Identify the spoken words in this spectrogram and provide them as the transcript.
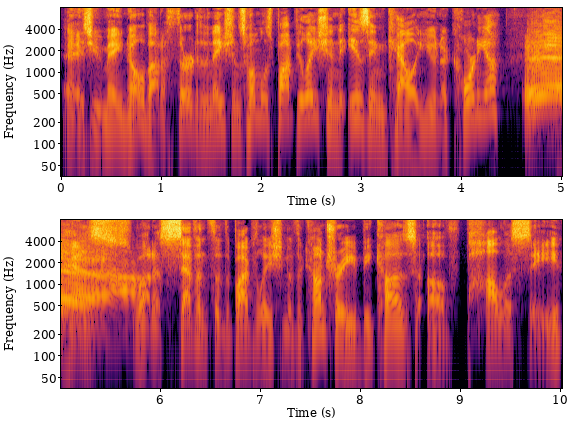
As you may know, about a third of the nation's homeless population is in Cal Unicornia. It has about a seventh of the population of the country because of policy.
